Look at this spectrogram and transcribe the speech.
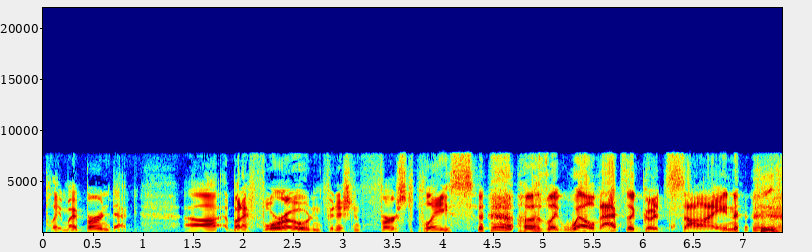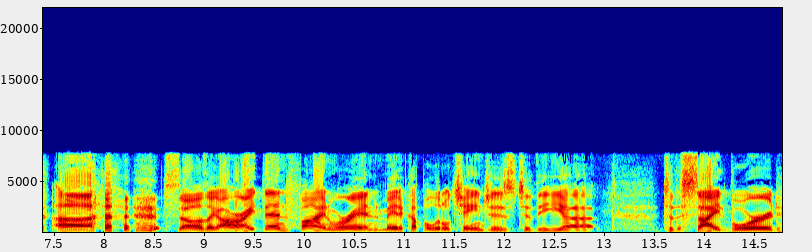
play my burn deck. Uh, but I 4 0'd and finished in first place. I was like, well, that's a good sign. uh, so I was like, all right, then, fine, we're in. Made a couple little changes to the. Uh, to the sideboard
